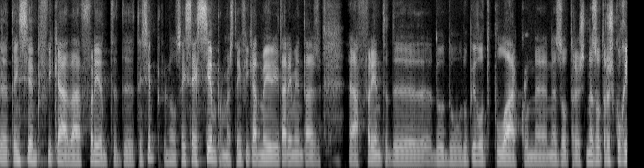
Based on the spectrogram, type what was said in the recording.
uh, tem sempre ficado à frente de, tem sempre, não sei se é sempre, mas tem ficado maioritariamente à, à frente de, do, do, do, piloto polaco na, nas, outras, nas outras corridas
